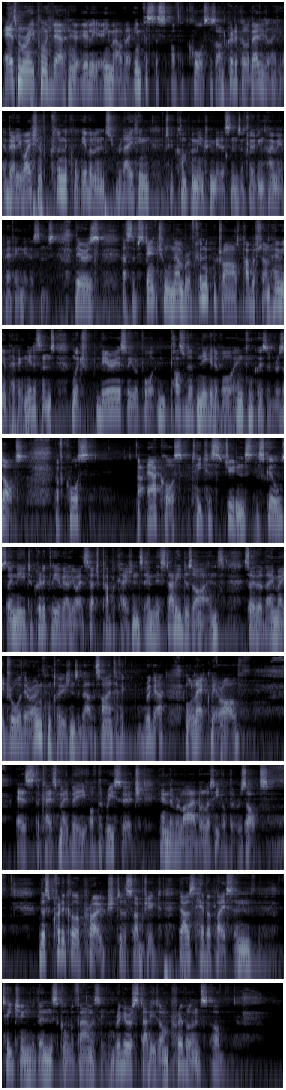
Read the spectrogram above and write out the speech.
As Marie pointed out in her earlier email, the emphasis of the course is on critical evalu- evaluation of clinical evidence relating to complementary medicines, including homeopathic medicines. There is a substantial number of clinical trials published on homeopathic medicines which variously report positive, negative, or inconclusive results. Of course, our course teaches students the skills they need to critically evaluate such publications and their study designs so that they may draw their own conclusions about the scientific rigour or lack thereof, as the case may be, of the research and the reliability of the results. This critical approach to the subject does have a place in teaching within the School of Pharmacy. Rigorous studies on prevalence of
